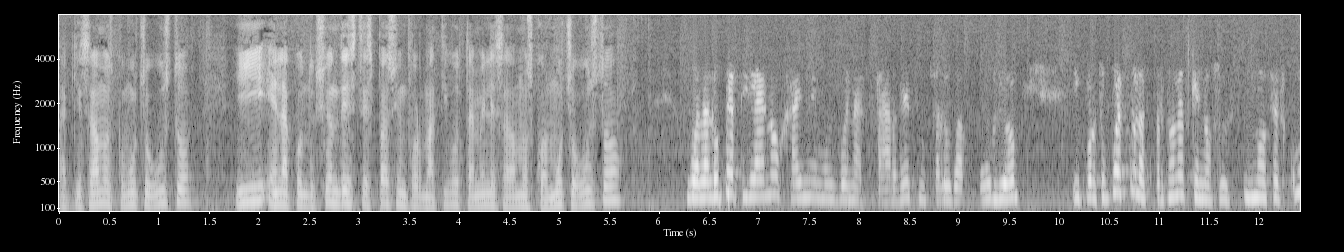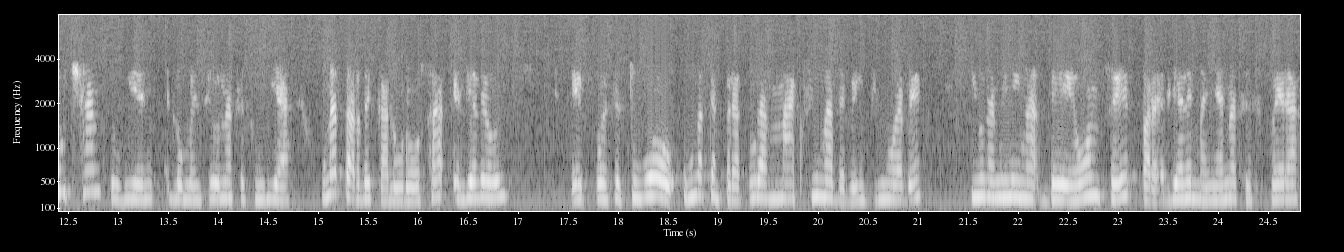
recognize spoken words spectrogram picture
a quien saludamos con mucho gusto. Y en la conducción de este espacio informativo también les saludamos con mucho gusto Guadalupe Atilano, Jaime, muy buenas tardes. Un saludo a Julio. Y por supuesto, las personas que nos, nos escuchan, tú bien lo mencionas, es un día, una tarde calurosa. El día de hoy, eh, pues estuvo una temperatura máxima de 29 y una mínima de 11. Para el día de mañana se espera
